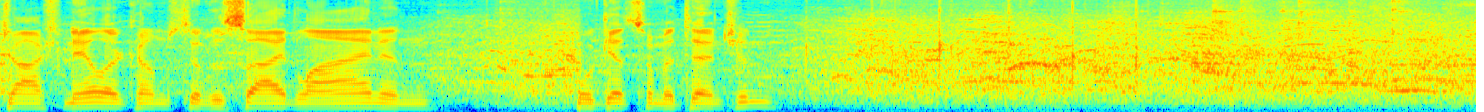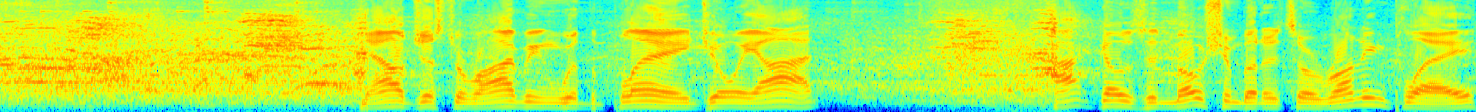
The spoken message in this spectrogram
Josh Naylor comes to the sideline and will get some attention. Now just arriving with the play, Joey Ott. Ott goes in motion, but it's a running play.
